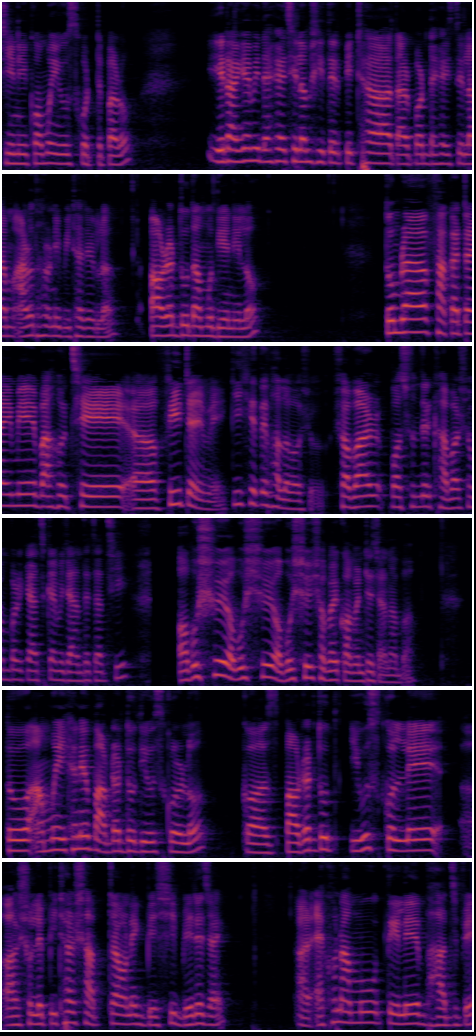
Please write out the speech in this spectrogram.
চিনি কমও ইউজ করতে পারো। এর আগে আমি দেখাইছিলাম শীতের পিঠা, তারপর দেখাইছিলাম আরও ধরনের পিঠা যেগুলো। পাউডার দুধ আম্মু দিয়ে নিল। তোমরা ফাঁকা টাইমে বা হচ্ছে ফ্রি টাইমে কি খেতে ভালোবাসো? সবার পছন্দের খাবার সম্পর্কে আজকে আমি জানতে চাচ্ছি। অবশ্যই অবশ্যই অবশ্যই সবাই কমেন্টে জানাবা। তো আম্মু এখানেও পাউডার দুধ ইউজ করল কজ পাউডার দুধ ইউজ করলে আসলে পিঠার স্বাদটা অনেক বেশি বেড়ে যায়। আর এখন আম্মু তেলে ভাজবে।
